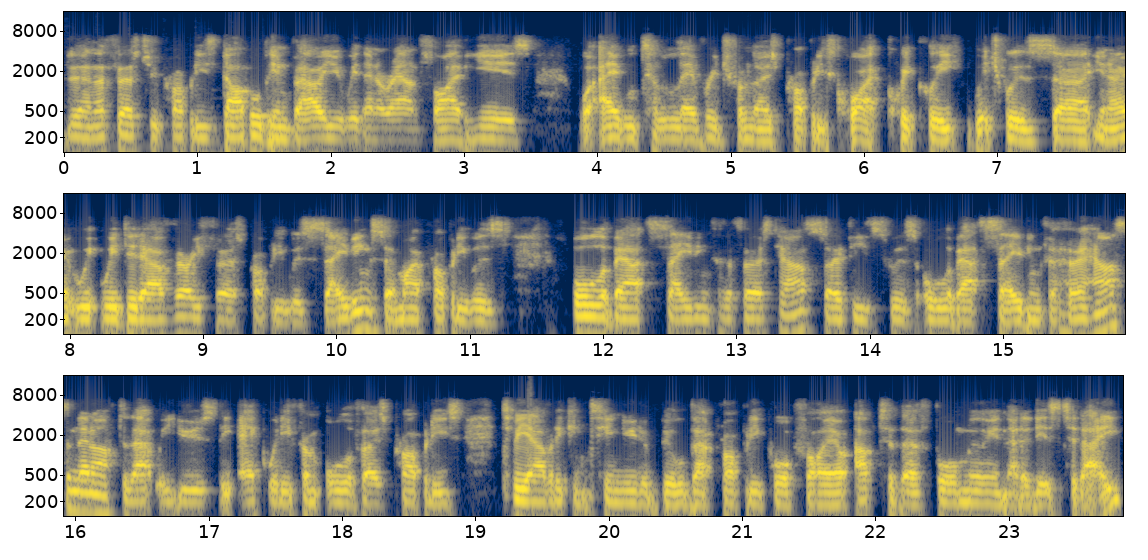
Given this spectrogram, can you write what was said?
you know, the first two properties doubled in value within around five years, we're able to leverage from those properties quite quickly, which was, uh, you know, we, we did our very first property was saving. So, my property was all about saving for the first house. Sophie's was all about saving for her house. And then after that, we used the equity from all of those properties to be able to continue to build that property portfolio up to the 4 million that it is today.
